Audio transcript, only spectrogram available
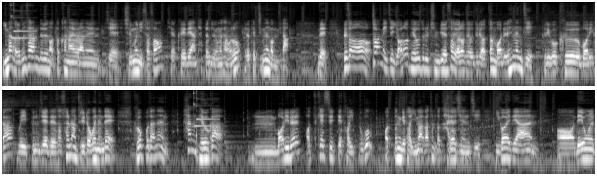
이마 넓은 사람들은 어떡하나요? 라는 이제 질문이 있어서 제가 그에 대한 답변도 영상으로 이렇게 찍는 겁니다. 네. 그래서 처음에 이제 여러 배우들을 준비해서 여러 배우들이 어떤 머리를 했는지 그리고 그 머리가 왜 이쁜지에 대해서 설명드리려고 했는데 그것보다는 한 배우가 음, 머리를 어떻게 했을 때 더 이쁘고 어떤 게 더 이마가 좀 더 가려지는지 이거에 대한 어, 내용을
